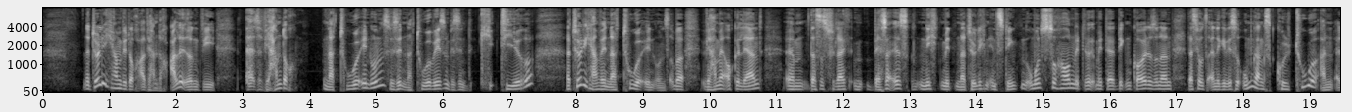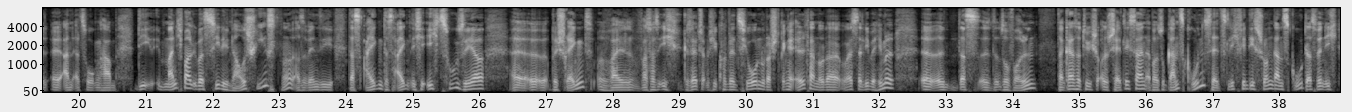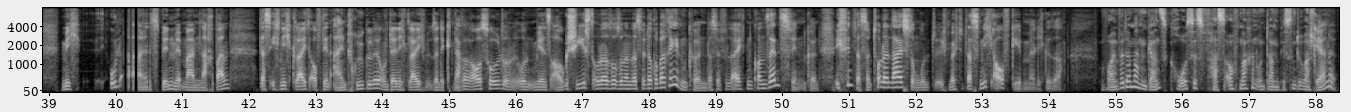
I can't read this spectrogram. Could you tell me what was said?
Natürlich haben wir doch, wir haben doch alle irgendwie, also wir haben doch Natur in uns, wir sind Naturwesen, wir sind Tiere. Natürlich haben wir Natur in uns, aber wir haben ja auch gelernt, ähm, dass es vielleicht besser ist, nicht mit natürlichen Instinkten um uns zu hauen mit, mit der dicken Keule, sondern dass wir uns eine gewisse Umgangskultur an, äh, anerzogen haben, die manchmal übers Ziel hinausschießt. Ne? Also wenn sie das, eigen, das eigentliche Ich zu sehr äh, äh, beschränkt, weil, was weiß ich, gesellschaftliche Konventionen oder strenge Eltern oder weiß der liebe Himmel äh, das äh, so wollen, dann kann es natürlich schädlich sein, aber so ganz grundsätzlich finde ich es schon ganz gut, dass wenn ich mich uneins bin mit meinem Nachbarn, dass ich nicht gleich auf den einprügele und der nicht gleich seine Knarre rausholt und, und mir ins Auge schießt oder so, sondern dass wir darüber reden können, dass wir vielleicht einen Konsens finden können. Ich finde das eine tolle Leistung und ich möchte das nicht aufgeben, ehrlich gesagt. wollen wir da mal ein ganz großes Fass aufmachen und da ein bisschen drüber sprechen? Gerne.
